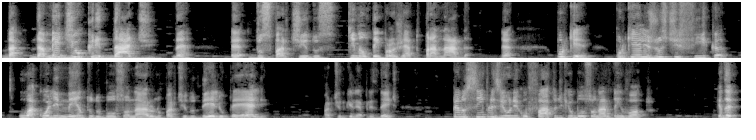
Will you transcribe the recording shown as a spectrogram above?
da, da mediocridade, né? É, dos partidos que não tem projeto para nada, né? Por quê? porque ele justifica o acolhimento do Bolsonaro no partido dele, o PL, partido que ele é presidente, pelo simples e único fato de que o Bolsonaro tem voto. Quer dizer,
